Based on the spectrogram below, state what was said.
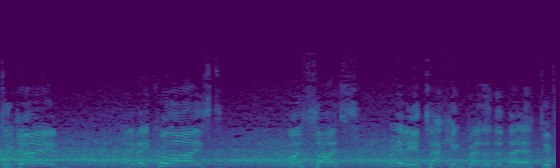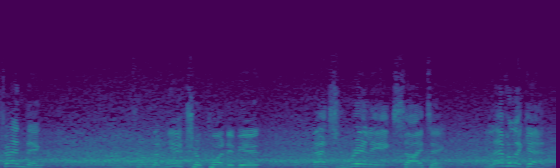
What a game! They've equalised. Both sides really attacking better than they're defending. And from the neutral point of view, that's really exciting. Level again.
